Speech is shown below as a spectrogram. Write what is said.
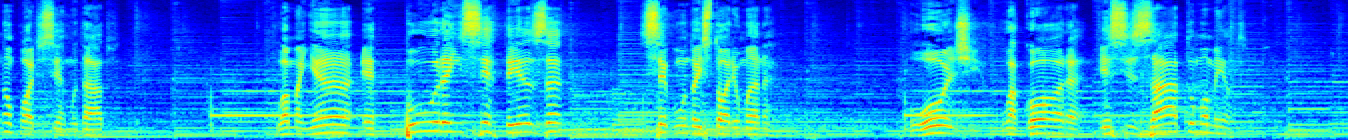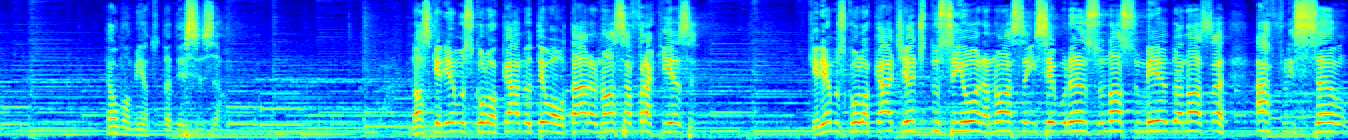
não pode ser mudado. O amanhã é pura incerteza, segundo a história humana. O hoje, o agora, esse exato momento, é o momento da decisão. Nós queremos colocar no teu altar a nossa fraqueza. Queremos colocar diante do Senhor a nossa insegurança, o nosso medo, a nossa aflição,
